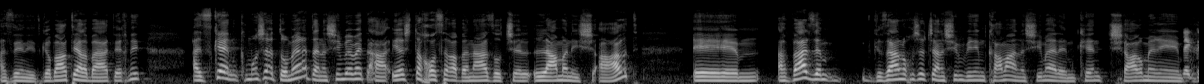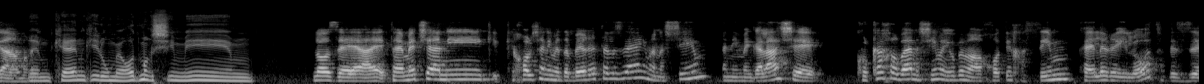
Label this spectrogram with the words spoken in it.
אז הנה, התגברתי על הבעיה הטכנית. אז כן, כמו שאת אומרת, אנשים באמת, אה, יש את החוסר הבנה הזאת של למה נשארת, אה, אבל זה, בגלל זה אני לא חושבת שאנשים מבינים כמה האנשים האלה הם כן צ'ארמרים, לגמרי. הם כן כאילו מאוד מרשימים. לא, זה, את האמת שאני, ככל שאני מדברת על זה עם אנשים, אני מגלה שכל כך הרבה אנשים היו במערכות יחסים כאלה רעילות, וזה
